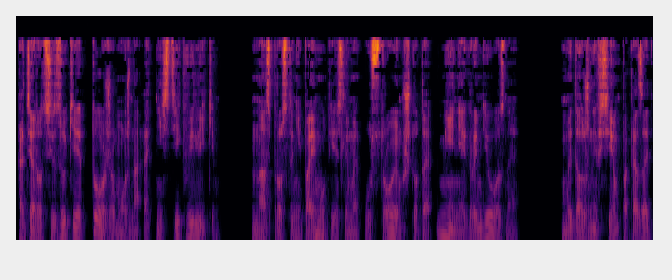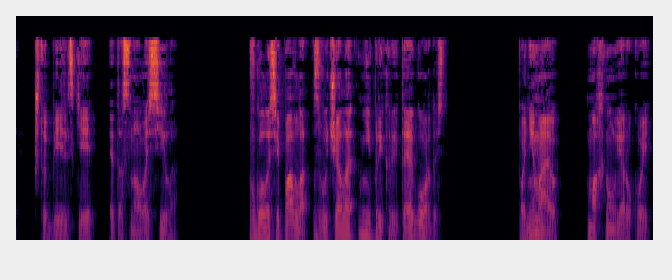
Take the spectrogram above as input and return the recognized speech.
Хотя род Сизуки тоже можно отнести к великим. Нас просто не поймут, если мы устроим что-то менее грандиозное. Мы должны всем показать, что Бельские — это снова сила, в голосе Павла звучала неприкрытая гордость. «Понимаю», — махнул я рукой.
